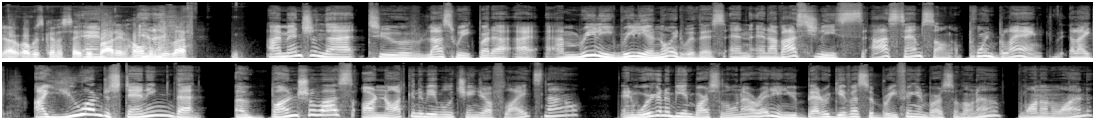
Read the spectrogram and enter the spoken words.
I, I was going to say they And- brought it home and, and you left. I mentioned that to last week, but I, I, I'm really, really annoyed with this, and and I've actually asked Samsung point blank, like, are you understanding that a bunch of us are not going to be able to change our flights now, and we're going to be in Barcelona already, and you better give us a briefing in Barcelona, one on one,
